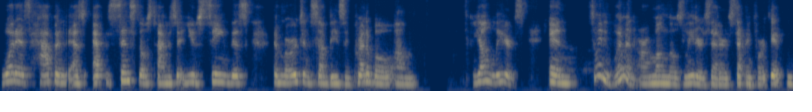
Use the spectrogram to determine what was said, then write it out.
what has happened as at, since those times is that you've seen this emergence of these incredible um, young leaders, and so many women are among those leaders that are stepping forward. Yeah, we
